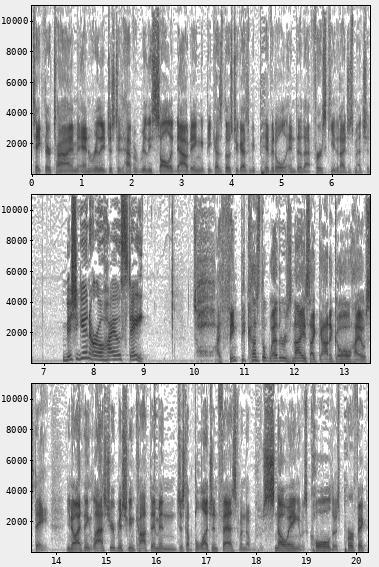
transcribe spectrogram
take their time and really just to have a really solid outing because those two guys will be pivotal into that first key that I just mentioned. Michigan or Ohio State? Oh, I think because the weather is nice, I got to go Ohio State. You know, I think last year Michigan caught them in just a bludgeon fest when it was snowing, it was cold, it was perfect.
